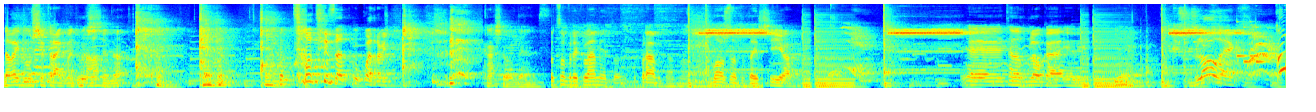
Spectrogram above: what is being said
Dawaj dłuższy fragment, no. Dłuższy, no. Co ty za układ robisz? Casual dance. To co w reklamie to, to prawda. No. Można tutaj Shio. Eee, ten od Blowka, Yuri. Blołek! Kurde!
